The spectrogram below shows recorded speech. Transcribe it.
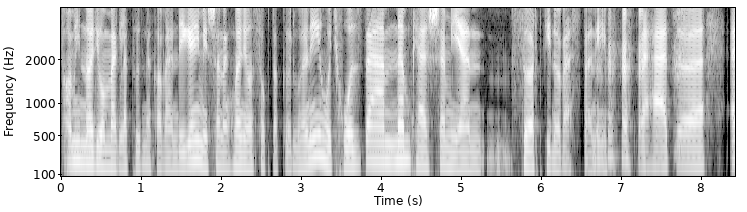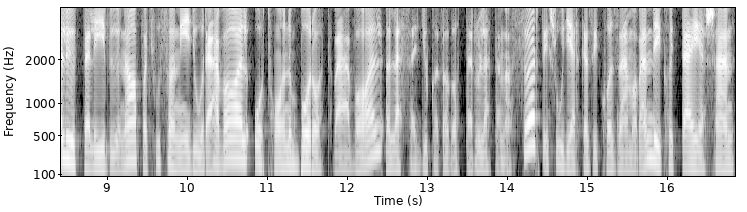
Ami nagyon meglepődnek a vendégeim, és ennek nagyon szoktak örülni, hogy hozzám nem kell semmilyen szört kinöveszteni. Tehát előtte lévő nap, vagy 24 órával otthon borotvával leszedjük az adott területen a szört, és úgy érkezik hozzám a vendég, hogy teljesen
